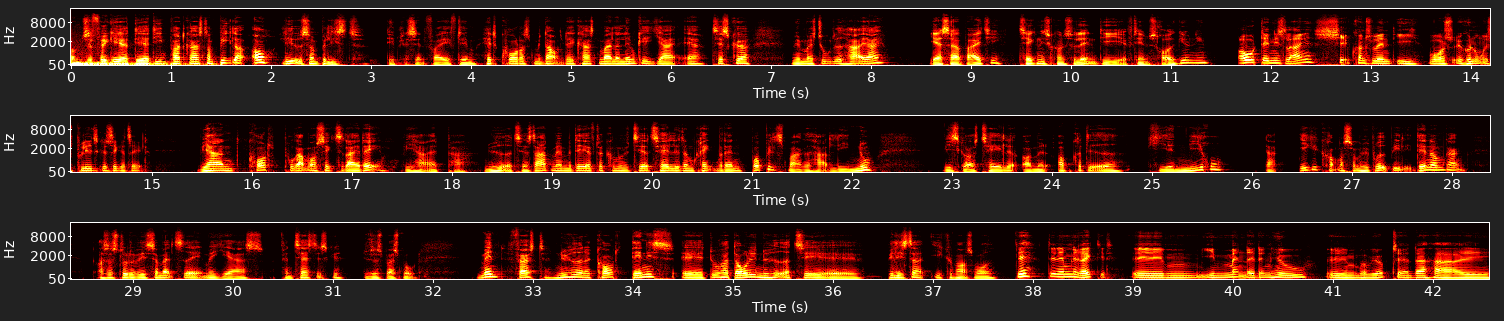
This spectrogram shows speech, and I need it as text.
Velkommen til Frigere. Det er din podcast om biler og livet som bilist. Det bliver sendt fra FDM Headquarters. Mit navn det er Carsten Mejler Lemke. Jeg er testkører. Med mig i studiet har jeg... Yasser Abaiti, teknisk konsulent i FDM's rådgivning. Og Dennis Lange, chefkonsulent i vores økonomisk-politiske sekretariat. Vi har en kort programoversigt til dig i dag. Vi har et par nyheder til at starte med, men derefter kommer vi til at tale lidt omkring, hvordan bobilsmarkedet har det lige nu. Vi skal også tale om en opgraderet Kia Niro, der ikke kommer som hybridbil i denne omgang. Og så slutter vi som altid af med jeres fantastiske lytterspørgsmål. Men først nyhederne kort. Dennis, øh, du har dårlige nyheder til øh, bilister i Københavnsområdet. Ja, det er nemlig rigtigt. Øh, I mandag i den her uge, øh, hvor vi optager, der har øh,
